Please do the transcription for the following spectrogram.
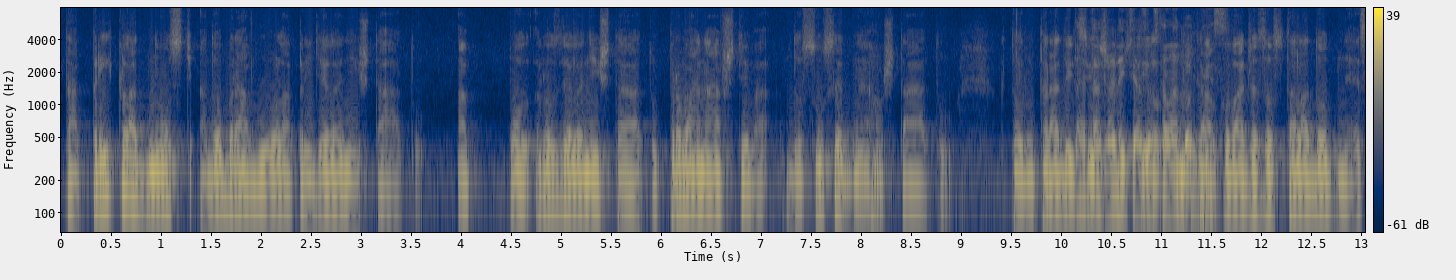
tá príkladnosť a dobrá vôľa pri delení štátu a po rozdelení štátu, prvá návšteva do susedného štátu, ktorú tradíciu tá, tá tradícia zostala Michal dodnes. Kováč zostala dodnes,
